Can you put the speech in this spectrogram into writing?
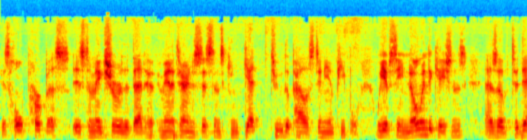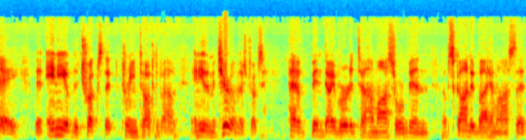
his whole purpose is to make sure that that humanitarian assistance can get to the Palestinian people. We have seen no indications as of today that any of the trucks that Kareem talked about, any of the material in those trucks, have been diverted to Hamas or been absconded by Hamas. That,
